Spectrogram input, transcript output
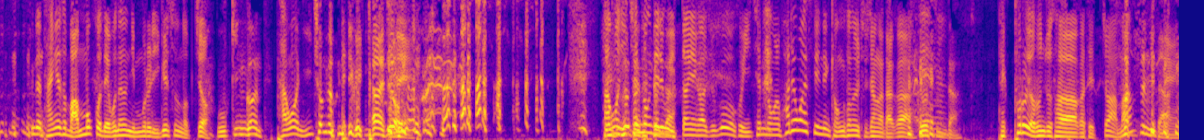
근데 당에서 맘 먹고 내보내는 인물을 이길 수는 없죠. 웃긴 건 당원 2천 명 데리고 입당하죠. 네. 당원 제주도 2,000명 데리고. 입당해가지고 그 2,000명을 활용할 수 있는 경선을 주장하다가 그렇습니다. 100% 여론조사가 됐죠 아마? 맞습니다. 네.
